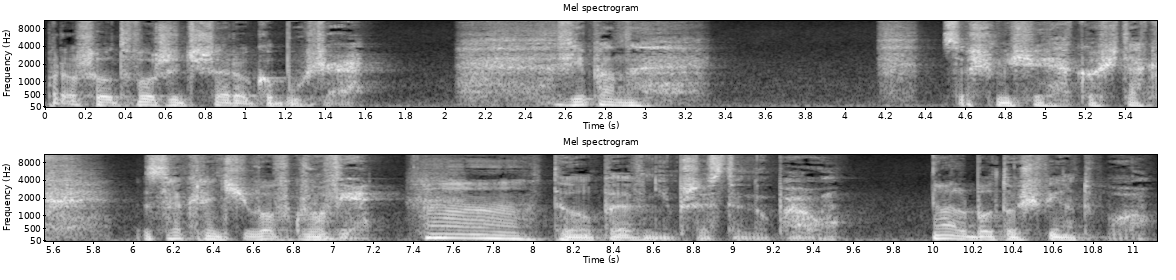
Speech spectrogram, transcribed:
Proszę otworzyć szeroko buzię. Wie pan, coś mi się jakoś tak zakręciło w głowie. A, to pewnie przez ten upał. Albo to światło.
